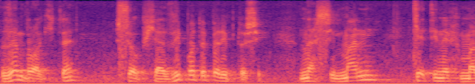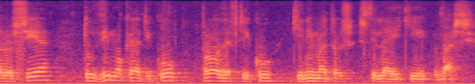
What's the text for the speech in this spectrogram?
δεν πρόκειται σε οποιαδήποτε περίπτωση να σημάνει και την εχμαλωσία του δημοκρατικού προοδευτικού κινήματος στη λαϊκή βάση.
